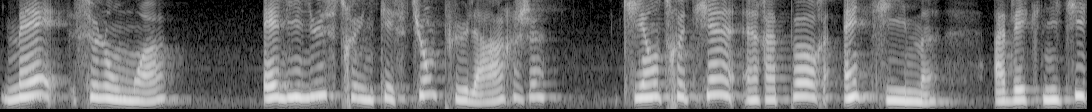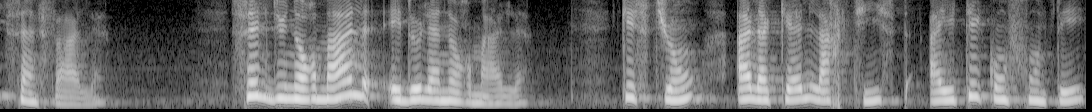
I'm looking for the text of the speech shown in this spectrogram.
Mais selon moi, elle illustre une question plus large qui entretient un rapport intime avec Niki de celle du normal et de la normale, question à laquelle l'artiste a été confrontée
